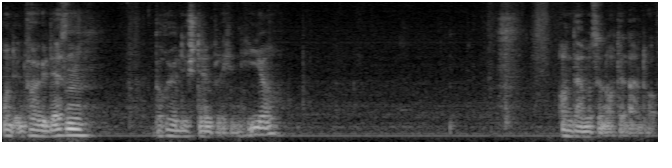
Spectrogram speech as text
Und infolgedessen berühren die Stirnflächen hier. Und da muss dann noch der Leim drauf.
